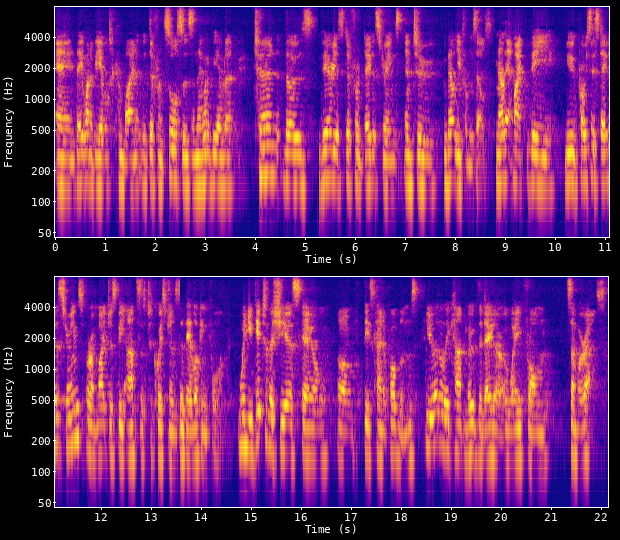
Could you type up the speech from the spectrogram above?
and they want to be able to combine it with different sources, and they want to be able to turn those various different data streams into value for themselves. Now, that might be new process data streams, or it might just be answers to questions that they're looking for. When you get to the sheer scale of these kind of problems, you literally can't move the data away from somewhere else.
